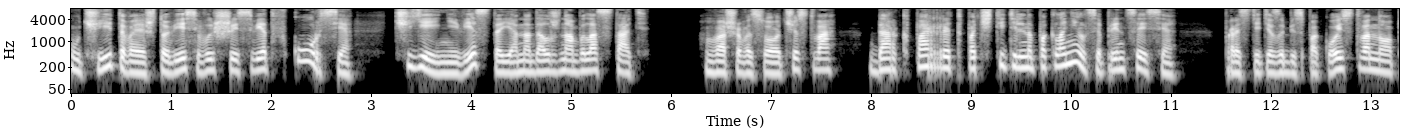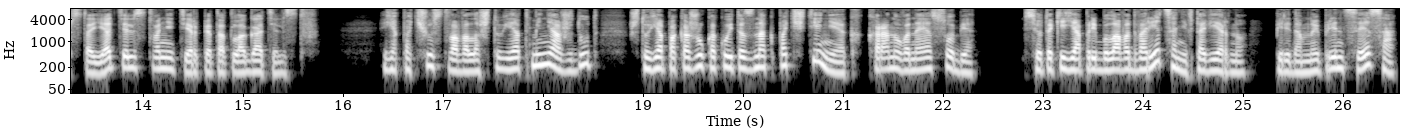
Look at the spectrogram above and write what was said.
учитывая, что весь высший свет в курсе, чьей невестой она должна была стать. «Ваше Высочество!» Дарк Паррет почтительно поклонился принцессе. «Простите за беспокойство, но обстоятельства не терпят отлагательств». Я почувствовала, что и от меня ждут, что я покажу какой-то знак почтения к коронованной особе. Все-таки я прибыла во дворец, а не в таверну. Передо мной принцесса,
